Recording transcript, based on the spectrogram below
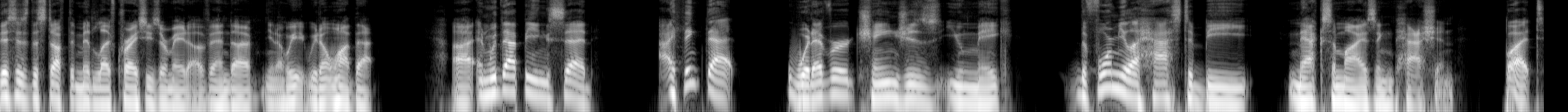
This is the stuff that midlife crises are made of, and uh, you know we we don't want that. Uh, and with that being said, I think that whatever changes you make, the formula has to be maximizing passion, but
